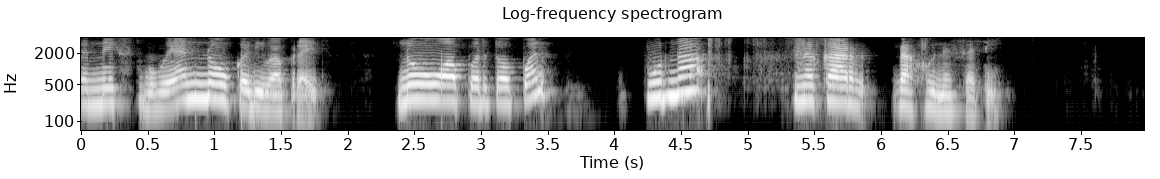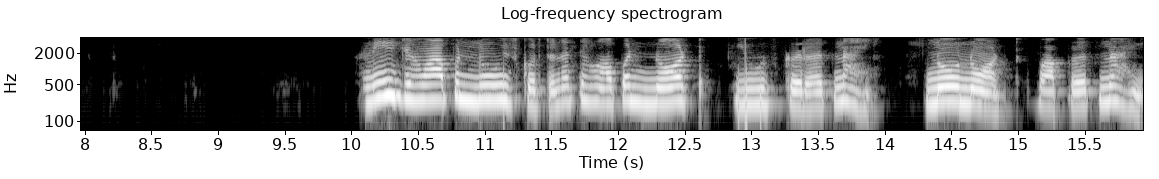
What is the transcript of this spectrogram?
तर नेक्स्ट बघूया. नो कधी वापरायचं? नो वापरतो आपण पूर्ण नकार दाखवण्यासाठी. आणि जेव्हा आपण नो यूज करतो ना तेव्हा आपण नॉट यूज करत नाही. नो नॉट वापरत नाही.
